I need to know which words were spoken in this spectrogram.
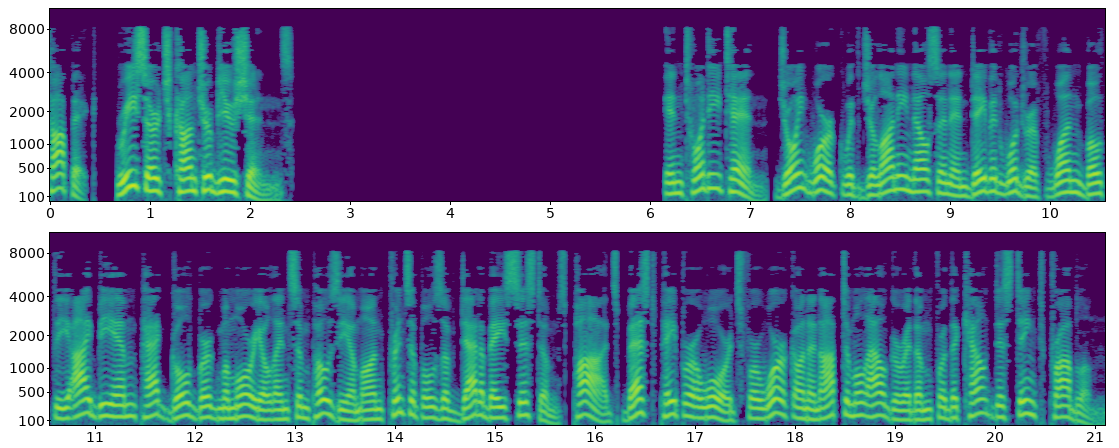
Topic: Research contributions. In 2010, joint work with Jelani Nelson and David Woodruff won both the IBM Pat Goldberg Memorial and Symposium on Principles of Database Systems (PODS) Best Paper Awards for work on an optimal algorithm for the count distinct problem.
